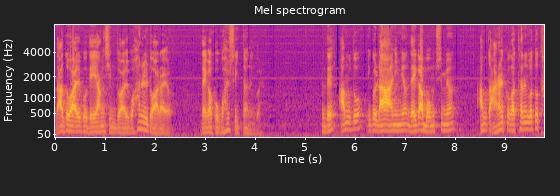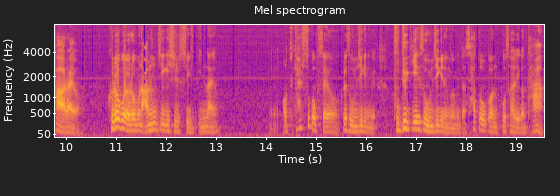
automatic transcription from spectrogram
나도 알고 내 양심도 알고 하늘도 알아요. 내가 그거 할수 있다는 걸. 근데 아무도 이걸 나 아니면 내가 멈추면 아무도 안 할 것 같다는 것도 다 알아요. 그러고 여러분 안 움직이실 수 있, 나요 어떻게 할 수가 없어요. 그래서 움직이는 거예요. 부득이해서 움직이는 겁니다. 사도건 보살이건 다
